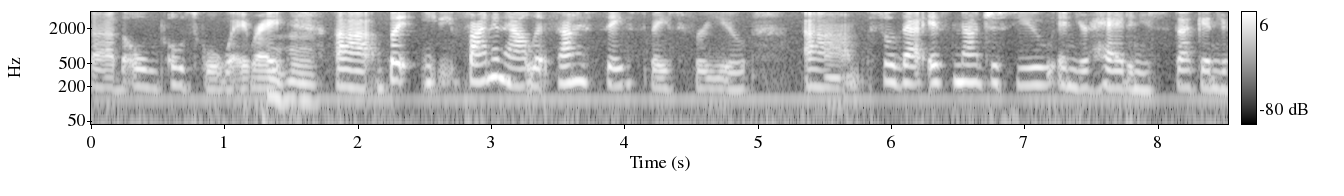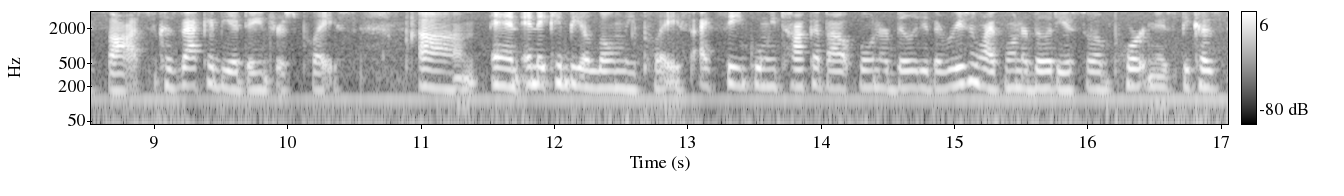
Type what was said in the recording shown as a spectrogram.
uh, the old old school way, right? Mm-hmm. Uh, but find an outlet, find a safe space for you um, so that it's not just you in your head and you're stuck in your thoughts because that can be a dangerous place um, and and it can be a lonely place i think when we talk about vulnerability the reason why vulnerability is so important is because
